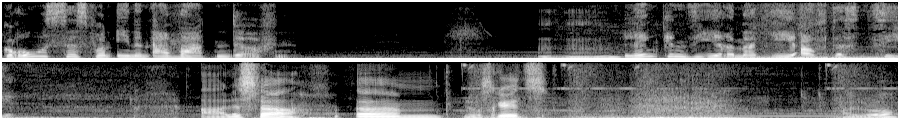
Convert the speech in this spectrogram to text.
Großes von ihnen erwarten dürfen. Lenken Sie Ihre Magie auf das Ziel. Alles klar. Ähm, los geht's. Hallo?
